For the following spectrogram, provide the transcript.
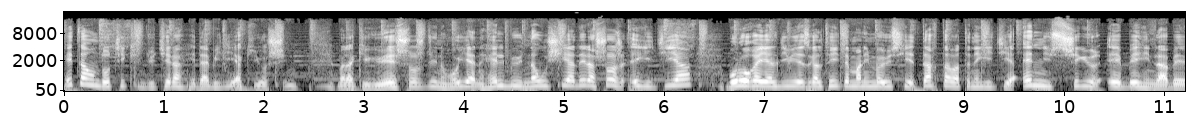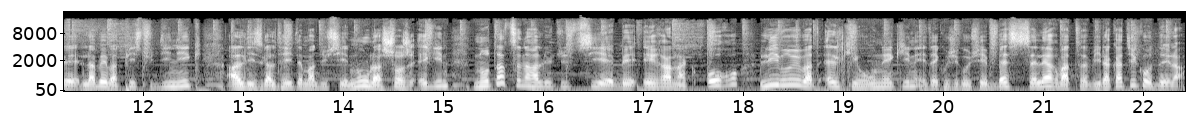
eta ondotik dutiela hedabidiak josin. Badakigu e sozdun hoien helbu nausia dela soj egitia, bolorei aldibidez galteiten malin bauzi e tarta baten egitia ennus segur e behin labe, labe bat piztu dinik, aldiz galteiten bat duzie nula soj egin, notatzen ahaldutuzie be eranak oro, libru bat elki hunekin eta ikusiko duzie bestseller bat bilakatiko dela.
